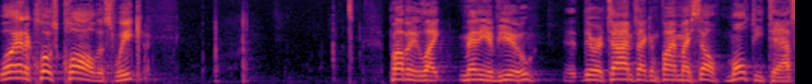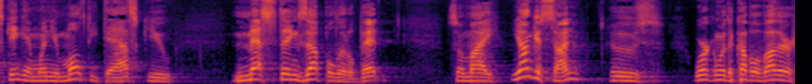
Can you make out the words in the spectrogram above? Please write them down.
Well, I had a close call this week. Probably like many of you, there are times I can find myself multitasking, and when you multitask, you mess things up a little bit. So, my youngest son, who's working with a couple of other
